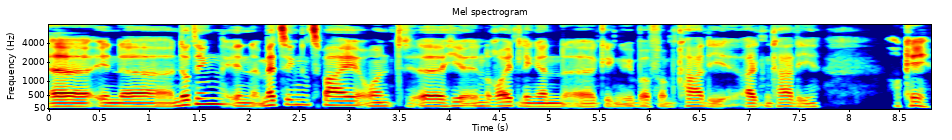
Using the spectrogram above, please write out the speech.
Äh, in äh, Nürtingen, in Metzingen zwei und äh, hier in Reutlingen äh, gegenüber vom Kali, alten Kali. Okay,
